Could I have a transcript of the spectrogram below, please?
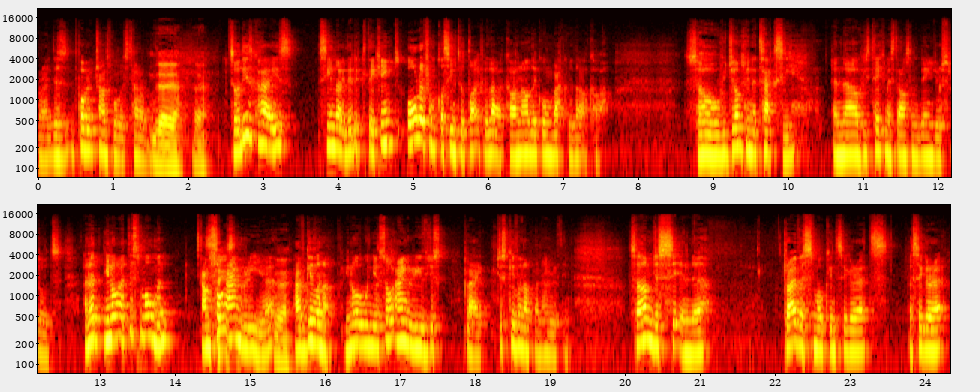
right? There's public transport is terrible. Yeah. Yeah. Yeah. So these guys seem like they, they came to, all the way from Qassim to Taif without a car. Now they're going back without a car. So we jump in a taxi, and now he's taking us down some dangerous roads. And at, you know, at this moment, I'm so Six- angry. Yeah? yeah. I've given up. You know, when you're so angry, you've just like just given up on everything. So I'm just sitting there. Driver smoking cigarettes, a cigarette.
